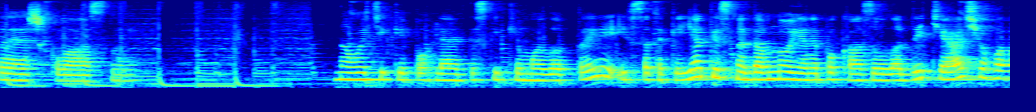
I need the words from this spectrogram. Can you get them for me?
Теж класний. Ну, ви тільки погляньте, скільки милоти, і все таки якісне. Давно я не показувала дитячого.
